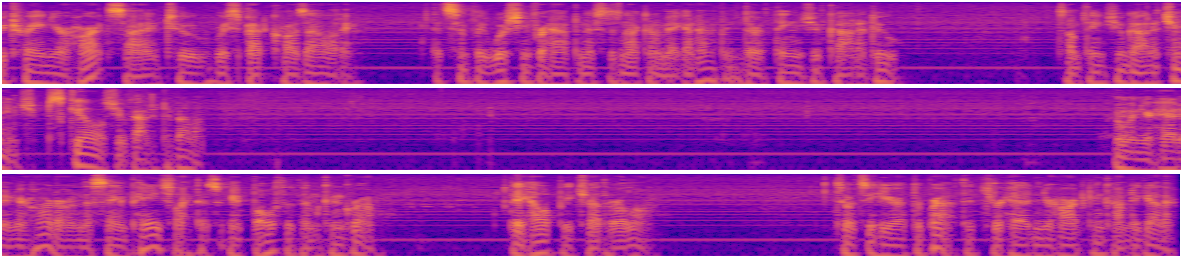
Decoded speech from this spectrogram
You train your heart side to respect causality, that simply wishing for happiness is not going to make it happen. There are things you've got to do, some things you've got to change, skills you've got to develop. And when your head and your heart are on the same page like this, both of them can grow. They help each other along. So it's here at the breath that your head and your heart can come together.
